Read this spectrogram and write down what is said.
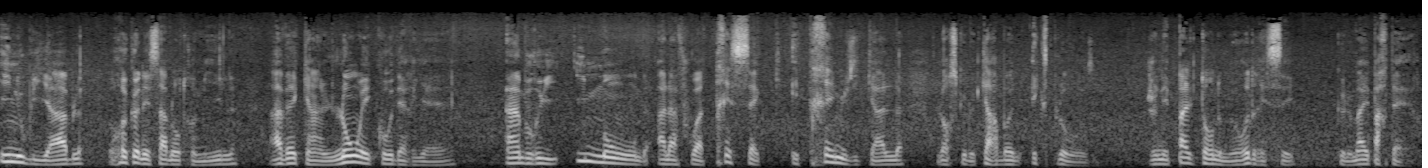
inoubliable, reconnaissable entre mille, avec un long écho derrière, un bruit immonde à la fois très sec et très musical lorsque le carbone explose. Je n'ai pas le temps de me redresser, que le mât est par terre.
